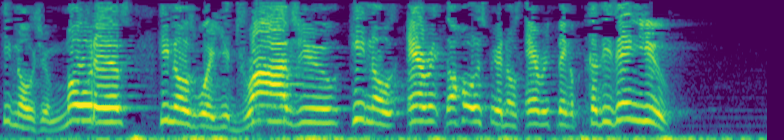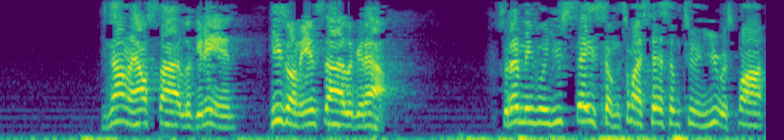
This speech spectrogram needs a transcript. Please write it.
He knows your motives. He knows where you drives you. He knows every, the Holy Spirit knows everything because He's in you. He's not on the outside looking in. He's on the inside looking out. So that means when you say something, somebody says something to you and you respond,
